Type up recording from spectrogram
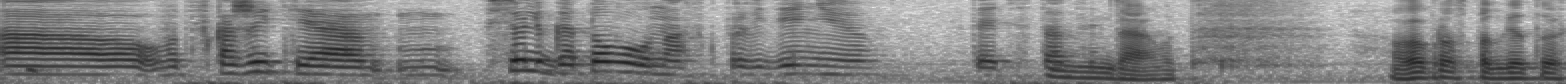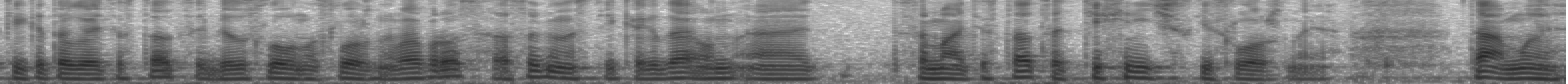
А, вот скажите, все ли готово у нас к проведению этой аттестации? Да, вот вопрос подготовки к итоговой аттестации, безусловно, сложный вопрос, особенности, когда он э, сама аттестация технически сложная. Да, мы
